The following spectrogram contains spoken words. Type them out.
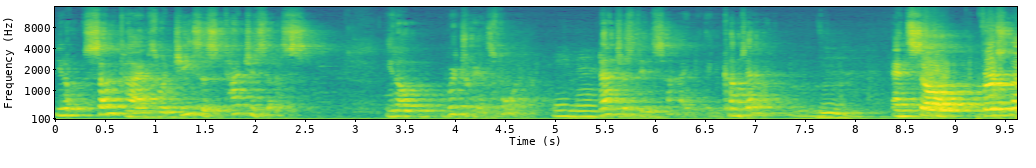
You know, sometimes when Jesus touches us, you know, we're transformed. Amen. Not just inside, it comes out. Mm. And so, verse 9,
